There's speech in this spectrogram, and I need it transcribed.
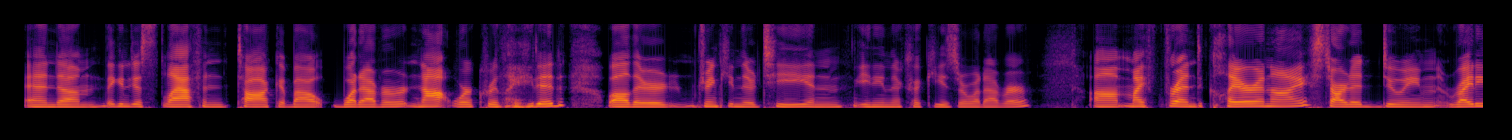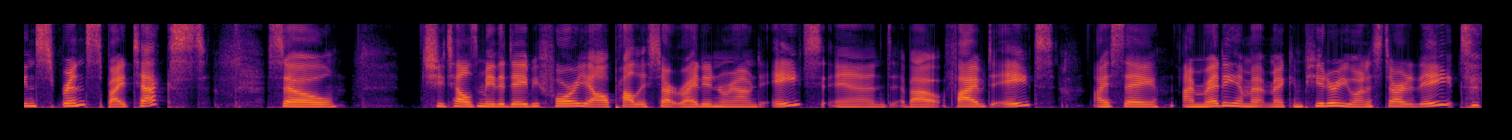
and um, they can just laugh and talk about whatever, not work related, while they're drinking their tea and eating their cookies or whatever. Um, my friend Claire and I started doing writing sprints by text. So she tells me the day before, yeah, I'll probably start writing around eight. And about five to eight, I say, I'm ready. I'm at my computer. You want to start at eight?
